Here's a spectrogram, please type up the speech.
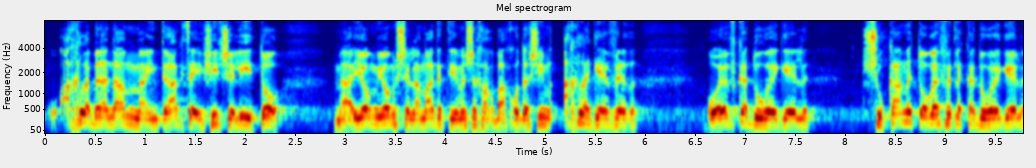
הוא אחלה בן אדם מהאינטראקציה האישית שלי איתו. מהיום יום שלמדתי במשך ארבעה חודשים, אחלה גבר, אוהב כדורגל, תשוקה מטורפת לכדורגל.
